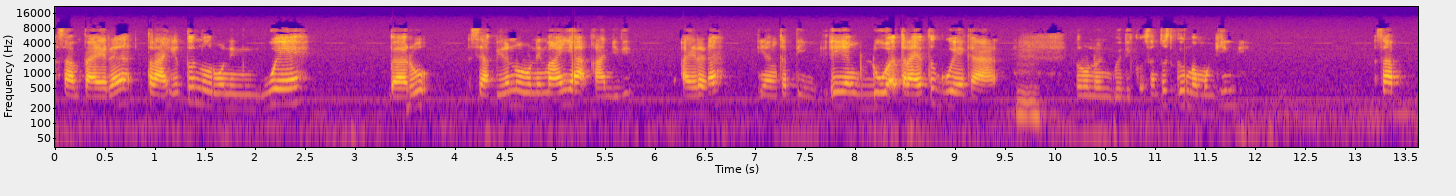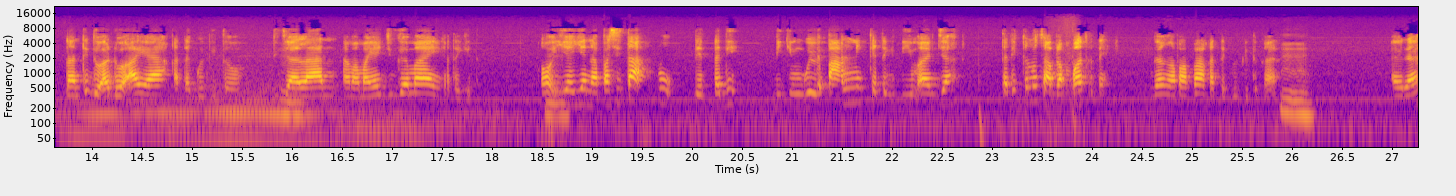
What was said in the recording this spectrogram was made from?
Sampai akhirnya terakhir tuh nurunin gue. Baru si Afira nurunin Maya kan jadi akhirnya yang ketiga eh, yang kedua terakhir tuh gue kan Mm-mm. turunin gue di kosan terus gue ngomong gini sap nanti doa doa ya kata gue gitu di Hmm. jalan sama Maya juga Mai kata gitu oh Hmm. iya iya kenapa sih tak lu dia tadi bikin gue panik kata gitu diem aja tadi kan lu sablak banget katanya enggak nggak apa-apa kata gue gitu kan Mm-mm. akhirnya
